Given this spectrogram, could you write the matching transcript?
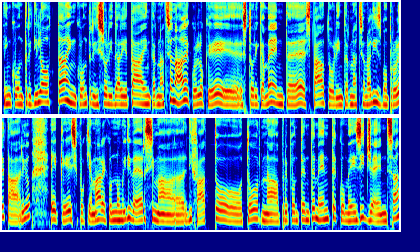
incontri di lotta, incontri di solidarietà internazionale, quello che storicamente è stato l'internazionalismo proletario e che si può chiamare con nomi diversi, ma di fatto torna prepotentemente come esigenza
